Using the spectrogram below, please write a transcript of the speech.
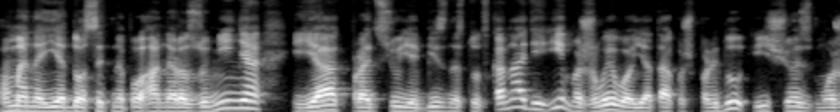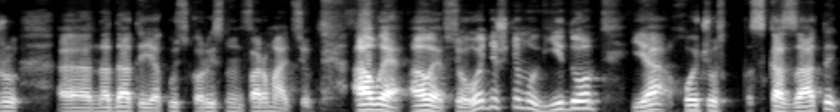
У мене є досить непогане розуміння, як працює бізнес тут в Канаді, і можливо, я також прийду і щось зможу е, надати якусь корисну інформацію. Але але в сьогоднішньому відео я хочу сказати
